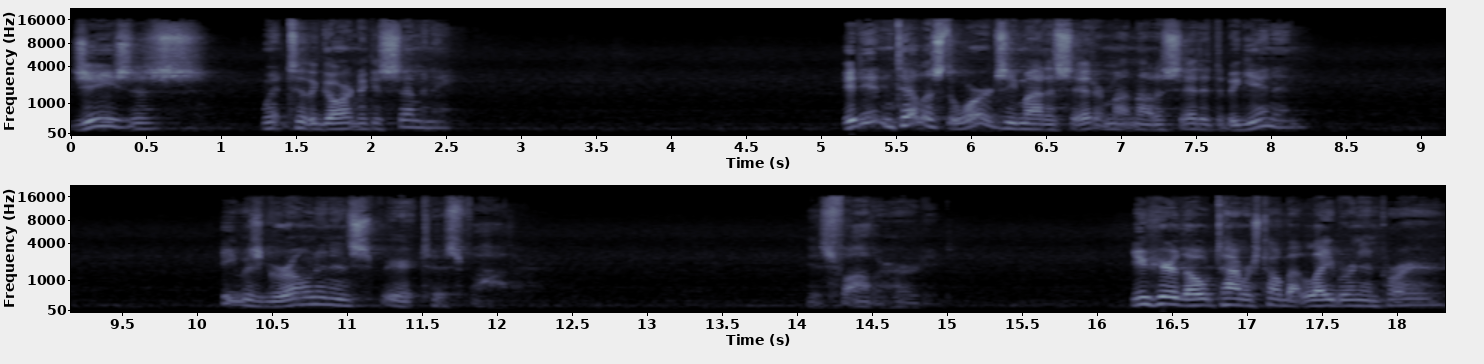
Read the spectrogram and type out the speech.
Jesus went to the Garden of Gethsemane. It didn't tell us the words he might have said or might not have said at the beginning. He was groaning in spirit to his Father. His Father heard it. You hear the old timers talk about laboring in prayer?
